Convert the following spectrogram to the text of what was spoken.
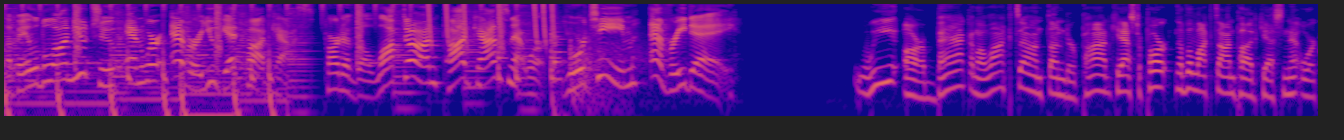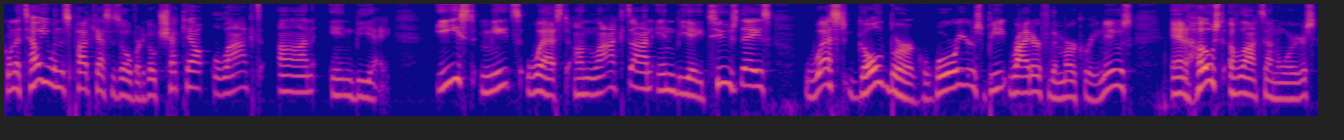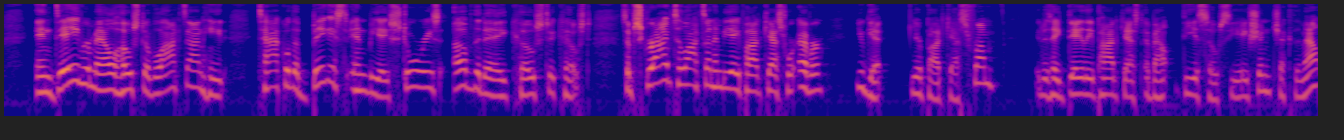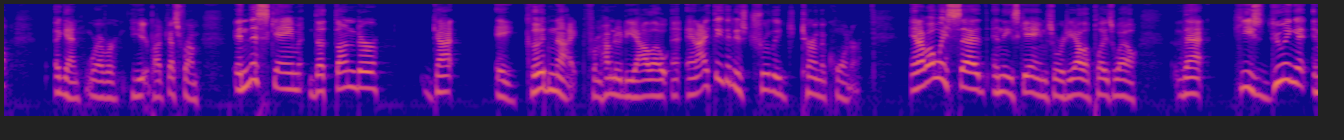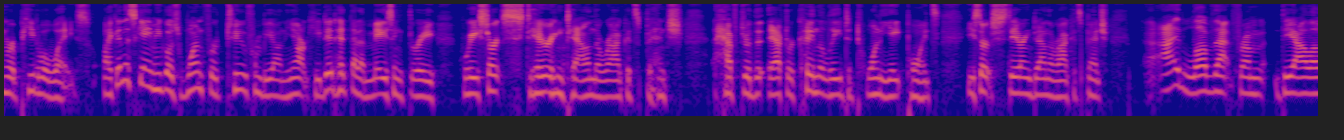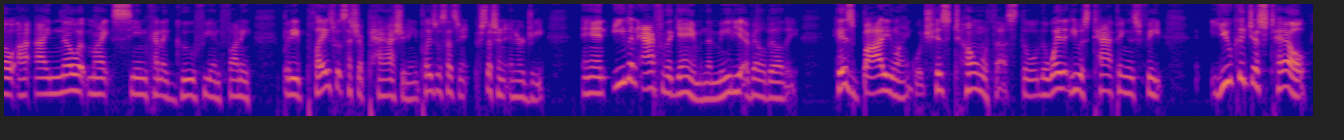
available on YouTube and wherever you get podcasts. Part of the Locked On Podcast Network, your team every day. We are back on the Locked On Thunder podcast, a part of the Locked On Podcast Network. I want to tell you when this podcast is over to go check out Locked On NBA. East meets West on Locked On NBA Tuesdays. Wes Goldberg, Warriors beat writer for the Mercury News and host of Locked On Warriors, and Dave Ramel, host of Locked On Heat, tackle the biggest NBA stories of the day coast to coast. Subscribe to Locked On NBA podcast wherever you get your podcast from. It is a daily podcast about the association. Check them out. Again, wherever you get your podcast from. In this game, the Thunder got a good night from Hamidou Diallo, and I think that he's truly turned the corner. And I've always said in these games where Diallo plays well that he's doing it in repeatable ways. Like in this game, he goes one for two from beyond the arc. He did hit that amazing three where he starts staring down the Rockets bench after the after cutting the lead to 28 points. He starts staring down the Rockets bench. I love that from Diallo. I, I know it might seem kind of goofy and funny, but he plays with such a passion. He plays with such, a, such an energy. And even after the game and the media availability, his body language, his tone with us, the, the way that he was tapping his feet, you could just tell,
